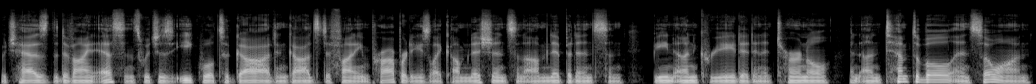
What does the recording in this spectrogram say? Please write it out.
which has the divine essence, which is equal to God and God's defining properties like omniscience and omnipotence and being uncreated and eternal and untemptable and so on.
